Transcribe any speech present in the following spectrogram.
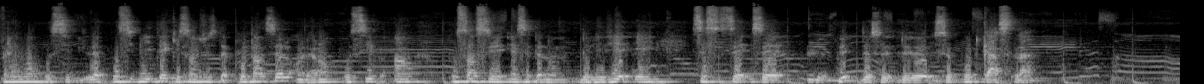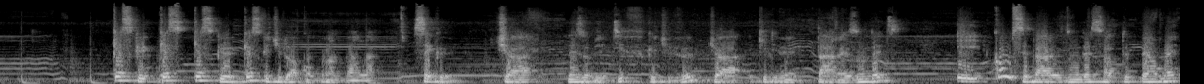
vraiment possibles. Les possibilités qui sont juste des potentiels, on les rend possibles en poussant sur un certain nombre de leviers. Et c'est le but de ce podcast-là qu'est-ce que, qu'est-ce, que, qu'est-ce que tu dois comprendre par là? C'est que tu as les objectifs que tu veux, tu as, qui deviennent ta raison d'être. Et comme c'est ta raison d'être, ça te permet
